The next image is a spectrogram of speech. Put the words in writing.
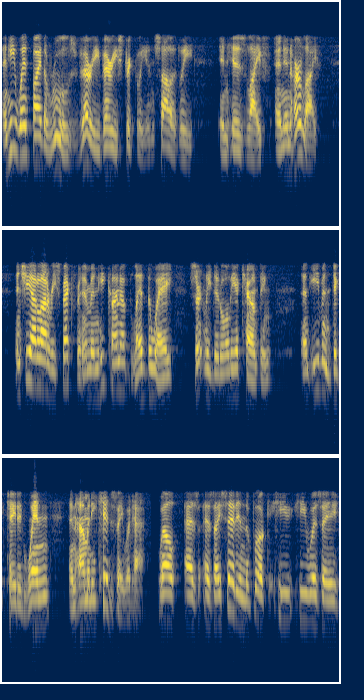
And he went by the rules very, very strictly and solidly in his life and in her life. And she had a lot of respect for him, and he kind of led the way, certainly did all the accounting, and even dictated when and how many kids they would have. Well, as as I said in the book, he he was a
